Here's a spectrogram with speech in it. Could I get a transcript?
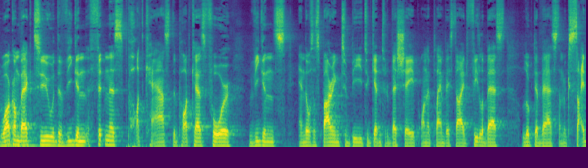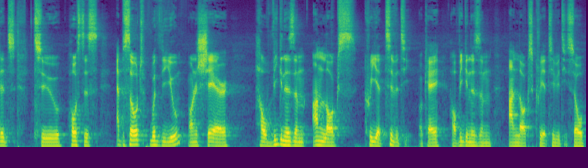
Welcome back to the Vegan Fitness Podcast, the podcast for vegans and those aspiring to be to get into the best shape on a plant-based diet, feel the best, look the best. I'm excited to host this episode with you. I want to share how veganism unlocks creativity, okay? How veganism unlocks creativity. So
